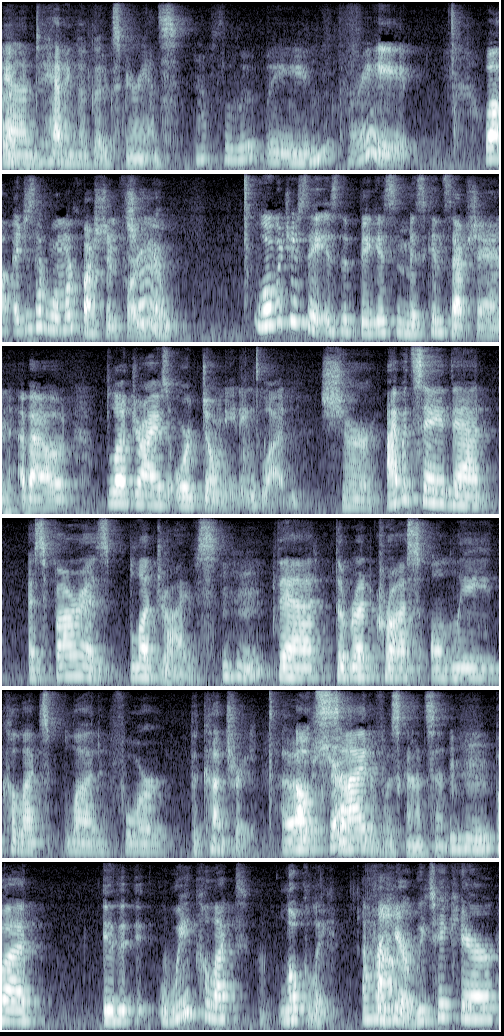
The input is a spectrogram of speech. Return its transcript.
and having a good experience. Absolutely. Mm-hmm. Great. Well, I just have one more question for Sure. you. What would you say is the biggest misconception about blood drives or donating blood? Sure. I would say that as far as blood drives, Mm-hmm. that the Red Cross only collects blood for the country Oh, outside of Wisconsin. Mm-hmm. But it, it- we collect locally for Uh-huh. here. We take care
